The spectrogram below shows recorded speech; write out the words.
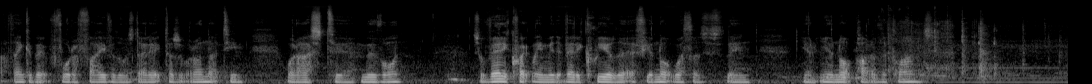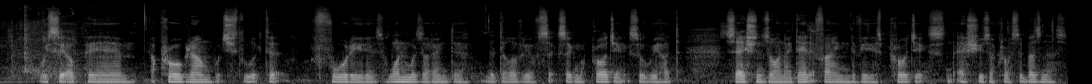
I think about four or five of those directors that were on that team were asked to move on so very quickly made it very clear that if you're not with us, then you're, you're not part of the plans. We set up um, a programme which looked at four areas. One was around the, the delivery of Six Sigma projects, so we had sessions on identifying the various projects and issues across the business.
